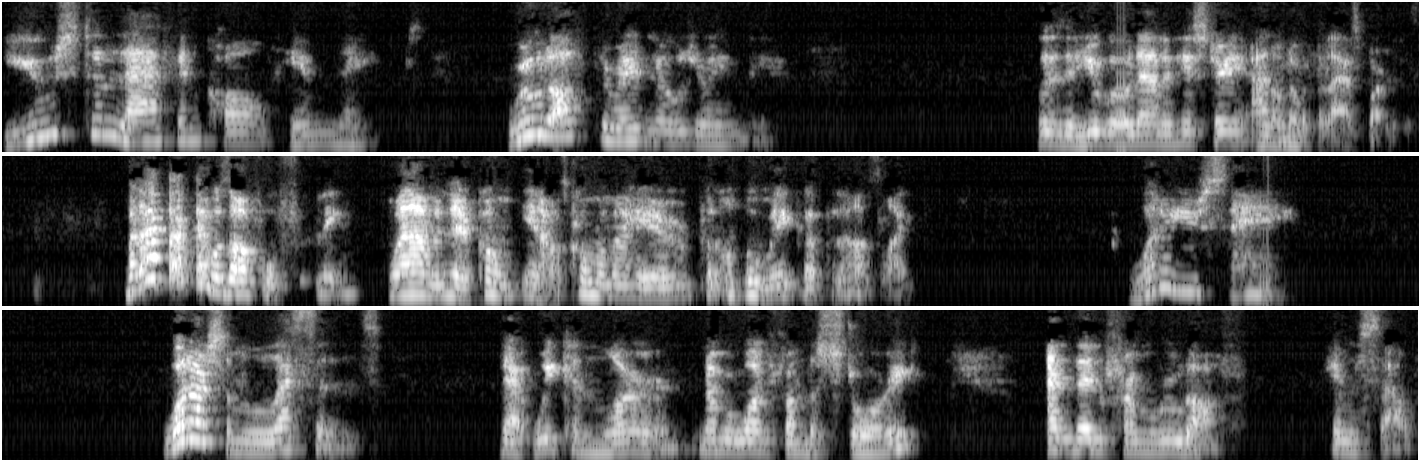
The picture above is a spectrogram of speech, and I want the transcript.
used to laugh and call him names. Rudolph the red-nosed reindeer. What is it? You'll go down in history? I don't know what the last part is. But I thought that was awful funny. When I'm in there, comb, you know, I was combing my hair and put on a little makeup, and I was like, "What are you saying? What are some lessons that we can learn? Number one, from the story, and then from Rudolph himself.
